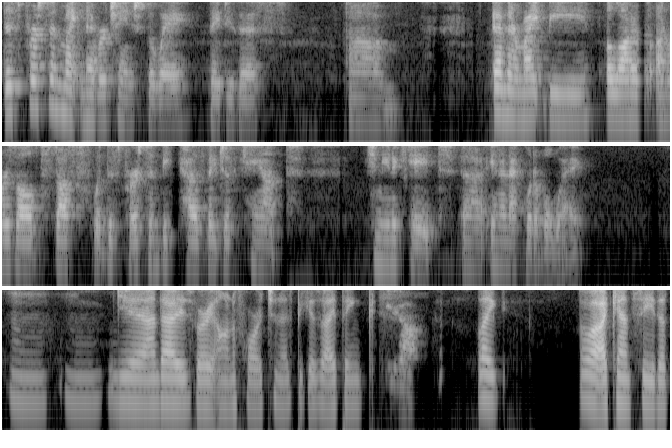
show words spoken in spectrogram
this person might never change the way they do this. Um, and there might be a lot of unresolved stuff with this person because they just can't communicate uh, in an equitable way. Mm, mm, yeah, and that is very unfortunate because I think, yeah. Like, well, I can't say that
